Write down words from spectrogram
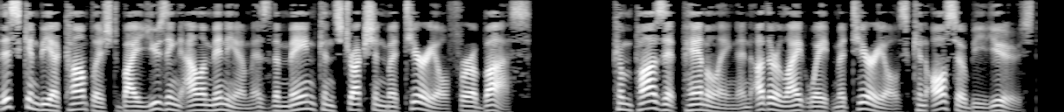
This can be accomplished by using aluminium as the main construction material for a bus. Composite paneling and other lightweight materials can also be used.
